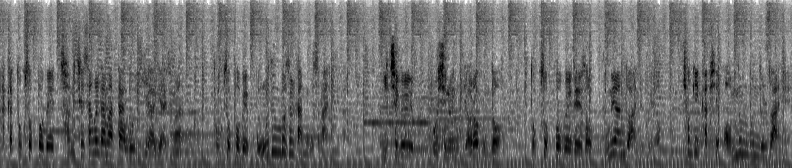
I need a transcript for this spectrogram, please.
아까 독서법의 전체상을 담았다고 이야기하지만 독서법의 모든 것을 담은 것은 아닙니다. 이 책을 보시는 여러분도 독서법에 대해서 문외한도 아니고요. 초기 값이 없는 분들도 아니에요.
